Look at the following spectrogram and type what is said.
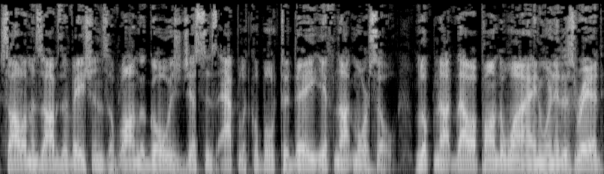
Solomon's observations of long ago is just as applicable today, if not more so. Look not thou upon the wine when it is red.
